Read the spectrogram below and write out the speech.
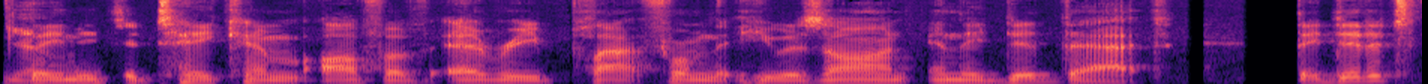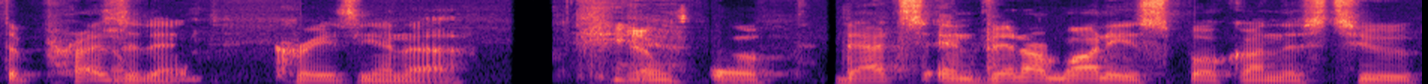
Yeah. They need to take him off of every platform that he was on, and they did that. They did it to the president. Crazy enough. Yep. And so that's and Vin Armani spoke on this too.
